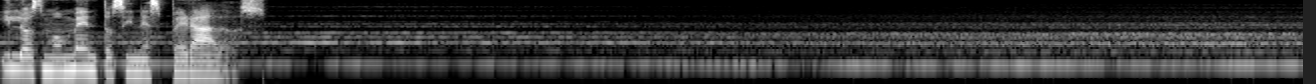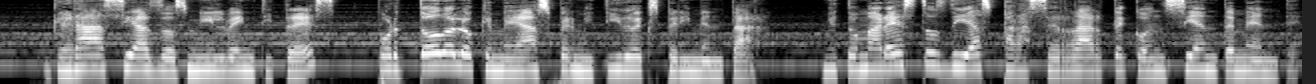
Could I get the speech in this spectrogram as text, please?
y los momentos inesperados. Gracias 2023 por todo lo que me has permitido experimentar. Me tomaré estos días para cerrarte conscientemente,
